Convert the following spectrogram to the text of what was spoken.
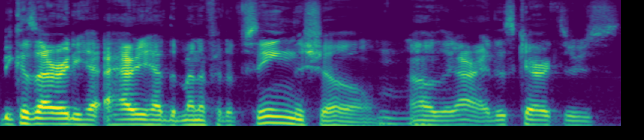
because i already ha- i already had the benefit of seeing the show Mhm. i was like all right this character's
